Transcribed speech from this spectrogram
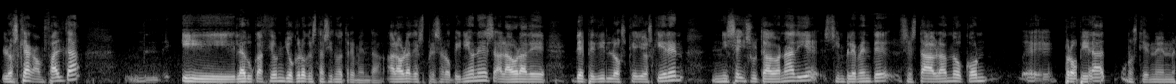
los que hagan falta. Y la educación yo creo que está siendo tremenda. A la hora de expresar opiniones, a la hora de, de pedir los que ellos quieren, ni se ha insultado a nadie, simplemente se está hablando con eh, propiedad. Unos tienen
